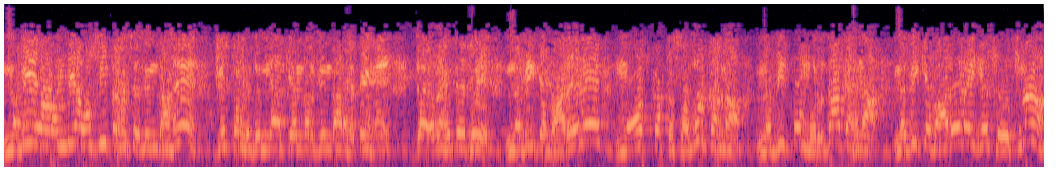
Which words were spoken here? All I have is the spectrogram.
نبی اور انبیاء اسی طرح سے زندہ ہیں، جس طرح دنیا کے اندر زندہ رہتے ہیں۔ رہتے تھے نبی کے بارے میں موت کا تصور کرنا، نبی کو مردہ کہنا۔ نبی کے بارے میں یہ سوچنا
